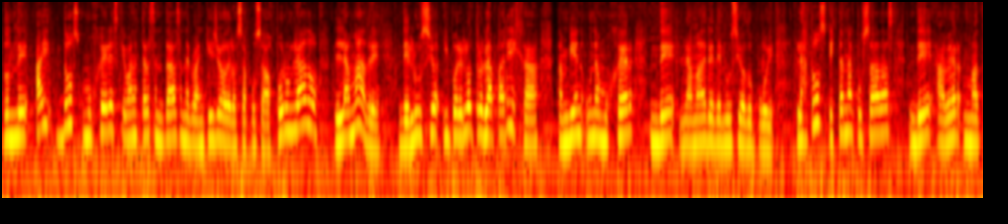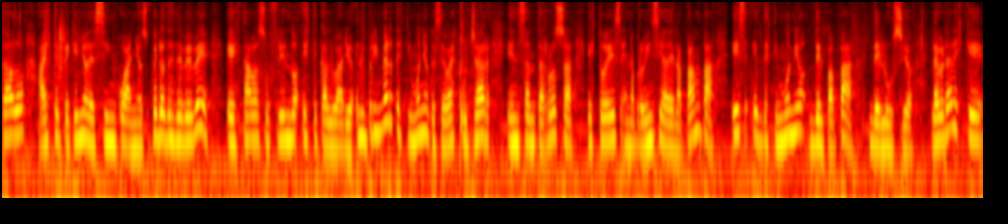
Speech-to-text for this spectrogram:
donde hay dos mujeres que van a estar sentadas en el banquillo de los acusados. Por un lado, la madre de Lucio y por el otro, la pareja, también una mujer de la madre de Lucio Dupuy. Las dos están acusadas de haber matado a este pequeño de 5 años, pero desde bebé estaba sufriendo este calvario. El primer testimonio que se va a escuchar en Santa Rosa, esto es en la provincia de La Pampa, es el testimonio del papá de Lucio. La verdad es que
